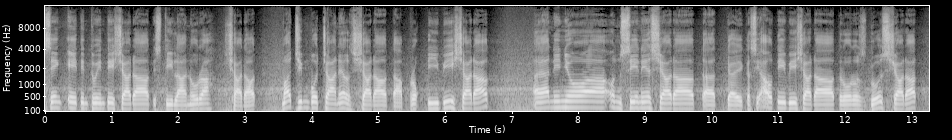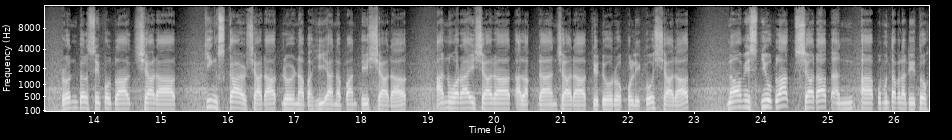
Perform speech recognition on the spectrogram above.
Sync 1820 shout out. Stila Nura shout out. Majimbo Channel shout out. Uh, Proc TV shout out. Ayan ninyo uh, Unsinis, shout out at kay Kasiaw TV, shout out Roros Goose, shout out Ron Bell Simple Vlog, shout out King Scar, shout out Lorna Bahia Napanti, shout out Anwaray, shout out Alakdan, shout out Teodoro Pulico, shout out Naomi's New Vlog, shout out and uh, pumunta pala dito.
